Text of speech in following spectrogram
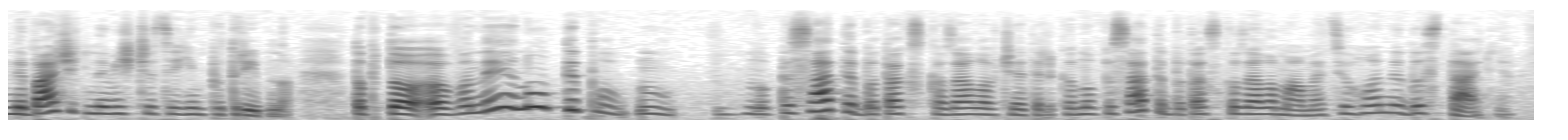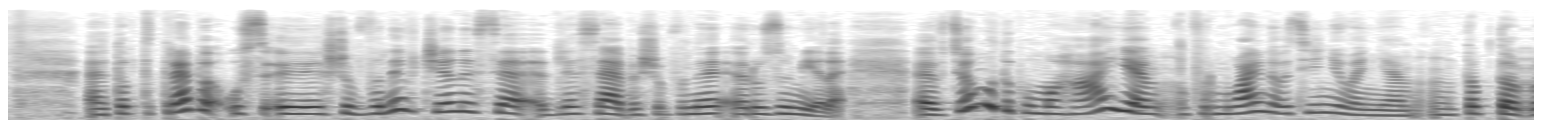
не бачать, навіщо це їм потрібно. Тобто е, вони, ну, типу, ну, ну писати, бо так сказала вчителька, ну писати, бо так сказала мама. Цього недостатньо. Е, Тобто, треба, е, щоб вони вчилися для себе, щоб вони розуміли. В цьому допомагає формувальне оцінювання. Тобто.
